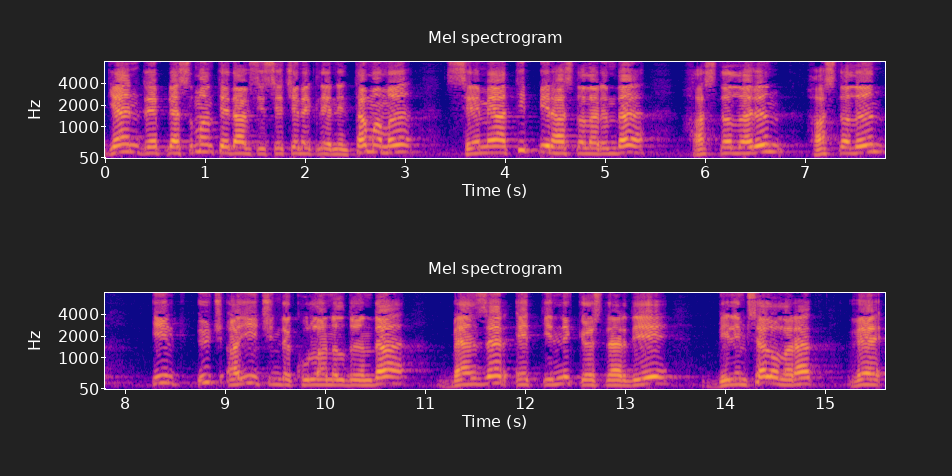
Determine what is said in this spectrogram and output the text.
gen replasman tedavisi seçeneklerinin tamamı SMA tip 1 hastalarında hastaların hastalığın ilk 3 ayı içinde kullanıldığında benzer etkinlik gösterdiği bilimsel olarak ve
